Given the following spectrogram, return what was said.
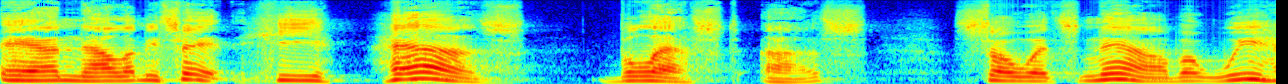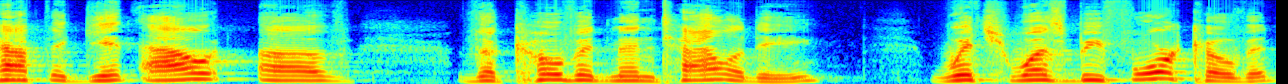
And now let me say it He has blessed us. So it's now, but we have to get out of the COVID mentality, which was before COVID.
